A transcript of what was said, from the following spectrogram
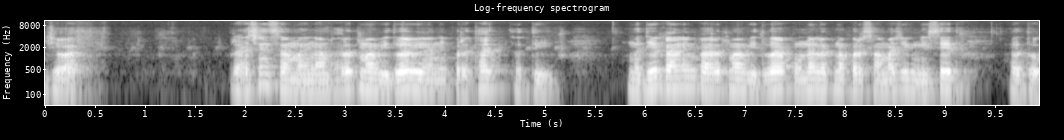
જવાબ, પ્રાચીન સમયના ભારતમાં વિધવા વિવાહની પ્રથા હતી. મધ્યકાલીન ભારતમાં વિધવા પુનઃલગ્ન પર સામાજિક નિષેધ હતો.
